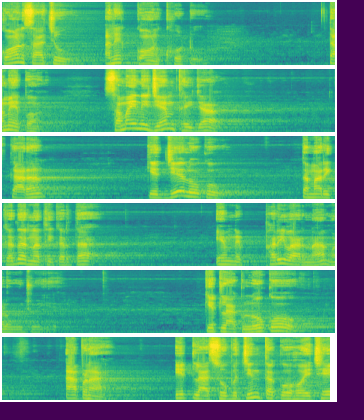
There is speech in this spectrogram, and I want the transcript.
કોણ સાચું અને કોણ ખોટું? તમે પણ સમયની જેમ થઈ જા. કારણ કે જે લોકો તમારી કદર નથી કરતા, એમને ફરીવાર ના મળવું જોઈએ. કેટલાક લોકો આપણા એટલા શુભચિંતકો હોય છે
